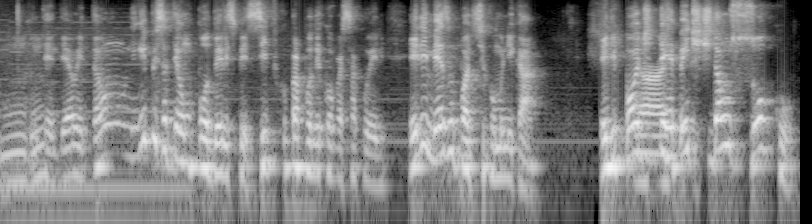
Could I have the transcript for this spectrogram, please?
Uhum. Entendeu? Então, ninguém precisa ter um poder específico para poder conversar com ele. Ele mesmo pode se comunicar. Ele pode, Ai. de repente, te dar um soco.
